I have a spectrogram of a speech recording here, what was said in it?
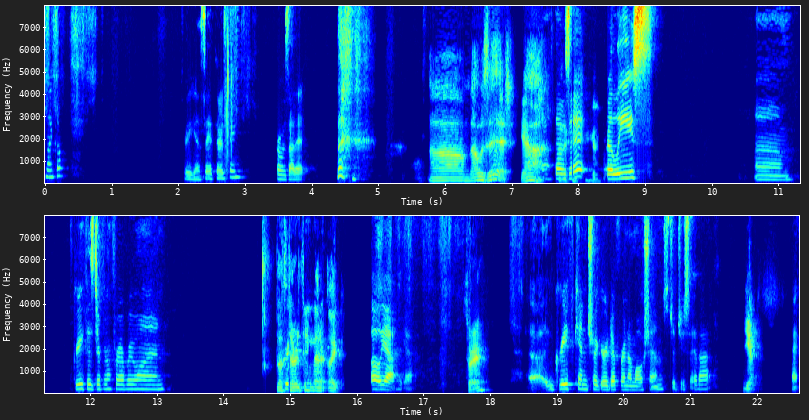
Michael? Were you going to say a third thing, or was that it? um that was it yeah that was it. Release. Um, grief is different for everyone. the third thing that like Oh yeah, yeah. sorry Uh, grief can trigger different emotions. Did you say that? yeah Okay.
